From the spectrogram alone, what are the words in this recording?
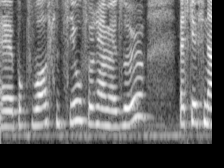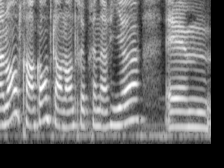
euh, pour pouvoir s'outiller au fur et à mesure. Parce que finalement, on se rend compte qu'en entrepreneuriat, euh,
